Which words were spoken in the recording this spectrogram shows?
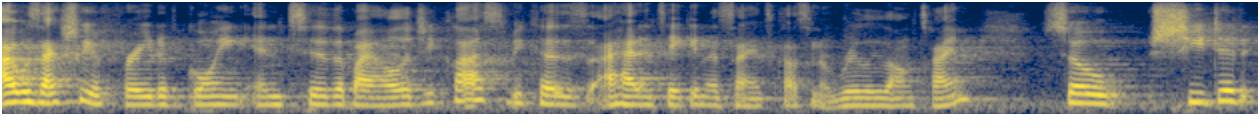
I was actually afraid of going into the biology class because I hadn't taken a science class in a really long time. So she did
